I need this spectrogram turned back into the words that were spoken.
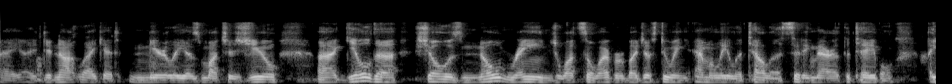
I, I, did not like it nearly as much as you. Uh, Gilda shows no range whatsoever by just doing Emily Litella sitting there at the table. I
